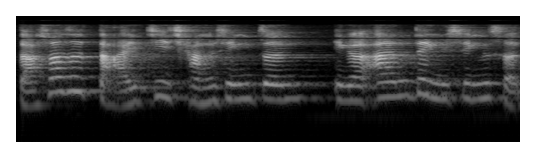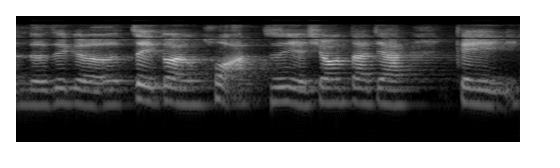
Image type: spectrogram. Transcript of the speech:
打算是打一剂强心针，一个安定心神的这个这段话，就是也希望大家可以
